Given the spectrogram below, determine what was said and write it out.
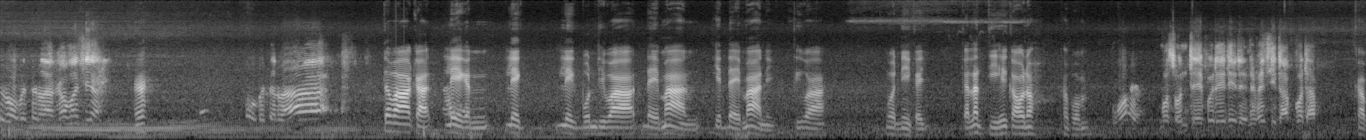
ยบ่ไปตลาดเข้ามาเชื่อเอ๊ะโอ้ไปตลาด แต่ว่าก็เลขกันเลขเลขบนที่ว่าได้มาเฮ็ดได้มานี่ ถือว่างวดนี้ก็การันตีคือเก่าเนาะครับผมโอ้ยบ่สนใจผู้ใดเด้อเด้อนะไปสิดับบ่ดับครับ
